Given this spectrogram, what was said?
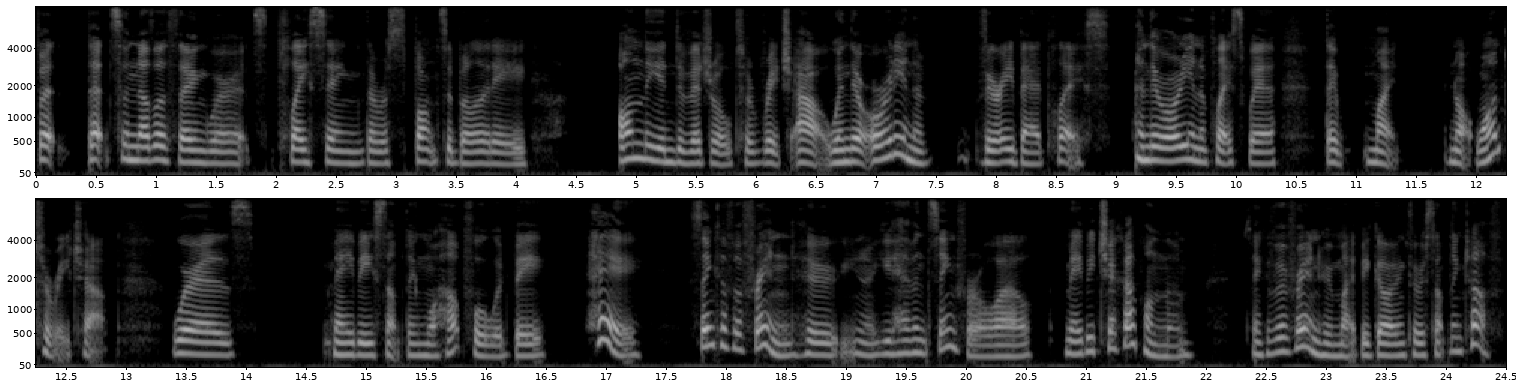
but that's another thing where it's placing the responsibility on the individual to reach out when they're already in a very bad place and they're already in a place where they might not want to reach out. Whereas maybe something more helpful would be, hey, think of a friend who, you know, you haven't seen for a while. Maybe check up on them. Think of a friend who might be going through something tough.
